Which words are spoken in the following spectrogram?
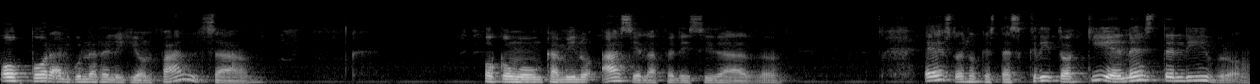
o por alguna religión falsa o como un camino hacia la felicidad. Esto es lo que está escrito aquí en este libro.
